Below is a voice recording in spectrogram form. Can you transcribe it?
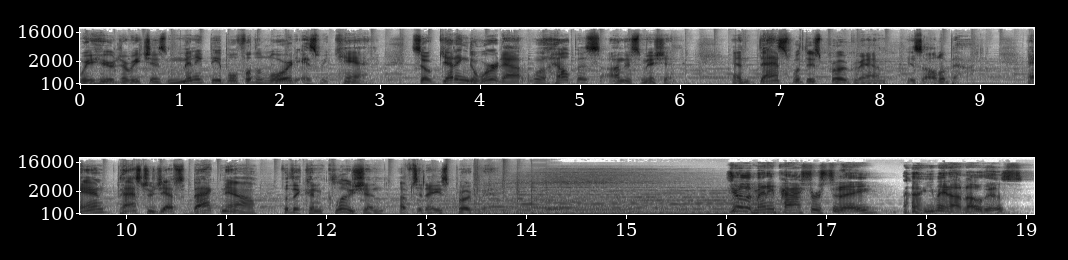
We're here to reach as many people for the Lord as we can. So getting the word out will help us on this mission. And that's what this program is all about. And Pastor Jeff's back now for the conclusion of today's program. Do you know that many pastors today, you may not know this,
